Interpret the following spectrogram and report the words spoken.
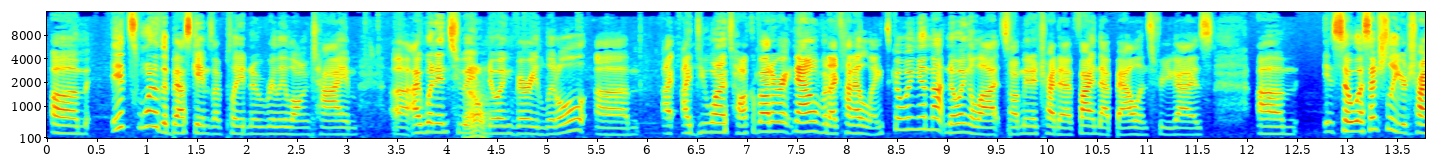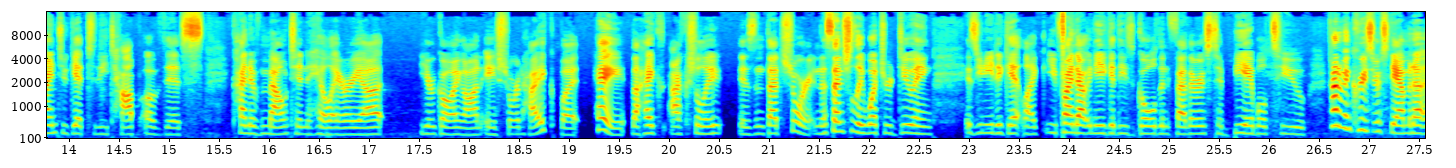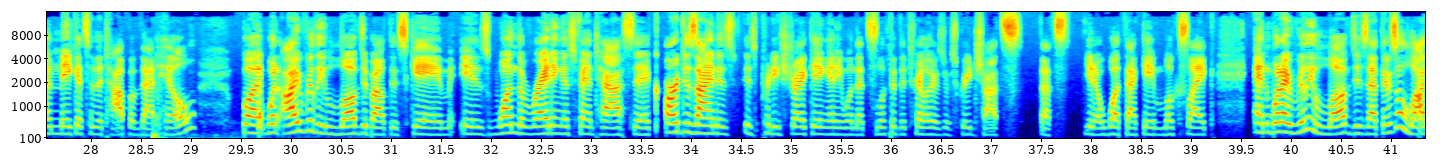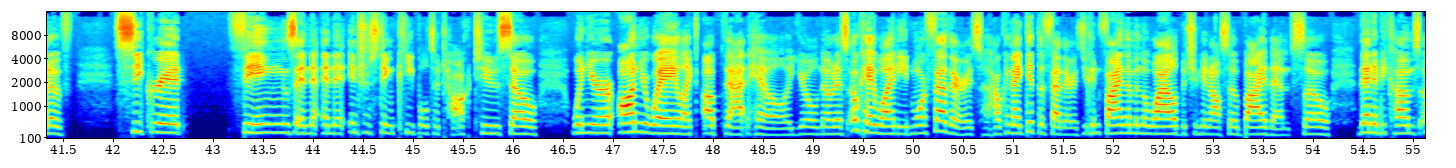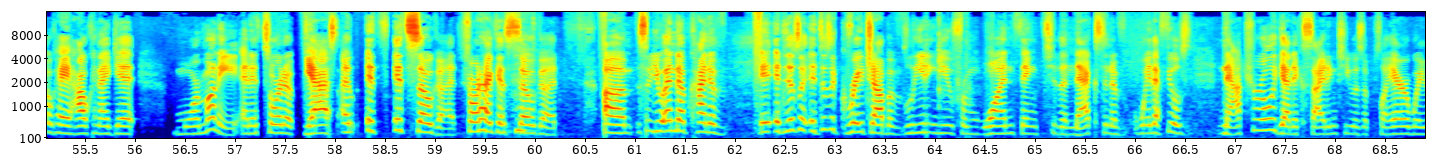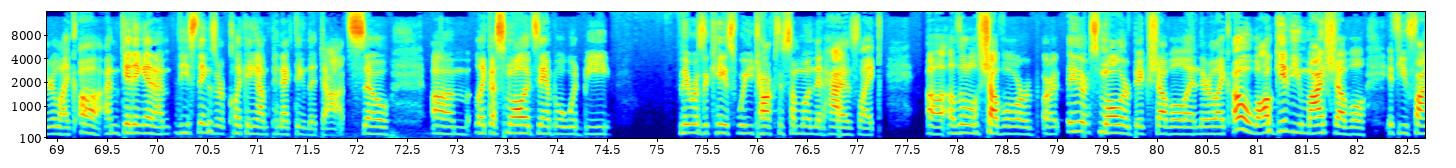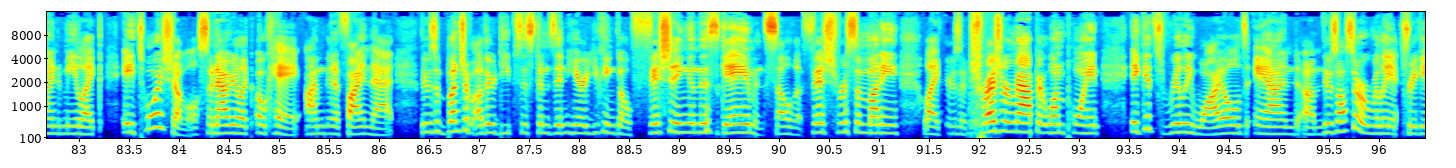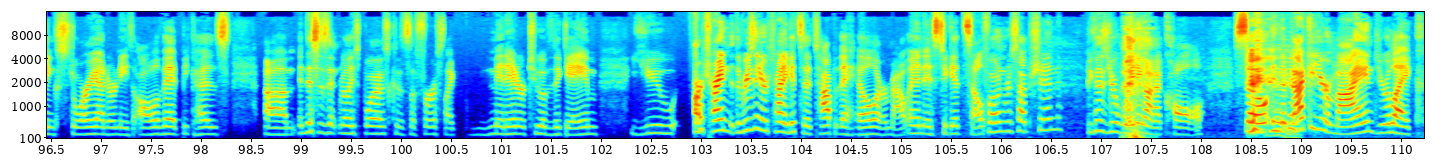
Um, it's one of the best games I've played in a really long time. Uh, I went into Wow. it knowing very little. Um, I, I do want to talk about it right now, but I kind of liked going in not knowing a lot, so I'm going to try to find that balance for you guys. Um, it- so essentially, you're trying to get to the top of this kind of mountain hill area. You're going on a short hike, but hey, the hike actually isn't that short. And essentially, what you're doing is you need to get like you find out you need to get these golden feathers to be able to kind of increase your stamina and make it to the top of that hill. But what I really loved about this game is one, the writing is fantastic. Art design is, is pretty striking. Anyone that's looked at the trailers or screenshots, that's you know what that game looks like. And what I really loved is that there's a lot of secret things and, and interesting people to talk to. So when you're on your way like up that hill, you'll notice, okay, well I need more feathers. How can I get the feathers? You can find them in the wild, but you can also buy them. So then it becomes, okay, how can I get more money? And it's sort of yes, I, it's it's so good. Short hike is so good. Um, so you end up kind of it, it does it does a great job of leading you from one thing to the next in a way that feels natural yet exciting to you as a player where you're like oh i'm getting it. I'm these things are clicking. I'm connecting the dots. So um, like a small example would be there was a case where you talk to someone that has like uh, a little shovel or, or either small or big shovel and they're like oh well i'll give you my shovel if you find me like a toy shovel. So now you're like okay i'm gonna find that. There's a bunch of other deep systems in here. You can go fishing in this game and sell the fish for some money. Like there's a treasure map at one point. It gets really wild and um, there's also a really intriguing story underneath all of it because um, and this isn't really spoilers because the first like minute or two of the game. You are trying the reason you're trying to get to the top of the hill or mountain is to get cell phone reception because you're waiting on a call so in the back of your mind you're like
